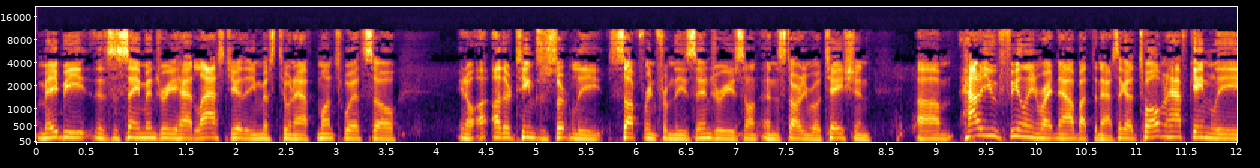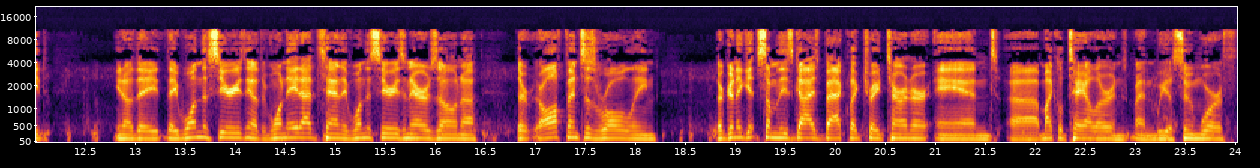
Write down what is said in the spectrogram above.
Maybe it's the same injury he had last year that he missed two and a half months with. So, you know, other teams are certainly suffering from these injuries on, in the starting rotation. Um, how are you feeling right now about the Nats? They got a 12 and a half game lead. You know, they they won the series. You know, they've won eight out of ten. They won the series in Arizona. Their, their offense is rolling. They're going to get some of these guys back, like Trea Turner and uh, Michael Taylor, and, and we assume Werth.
